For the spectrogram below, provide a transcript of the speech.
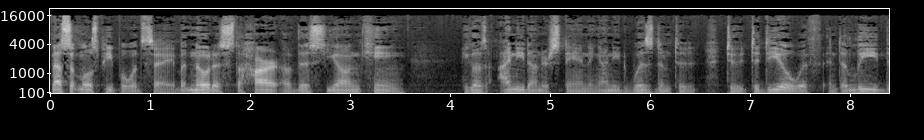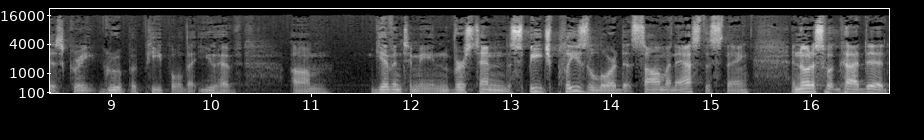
That's what most people would say. But notice the heart of this young king. He goes, I need understanding. I need wisdom to, to, to deal with and to lead this great group of people that you have um, given to me. In verse 10, the speech pleased the Lord that Solomon asked this thing. And notice what God did.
